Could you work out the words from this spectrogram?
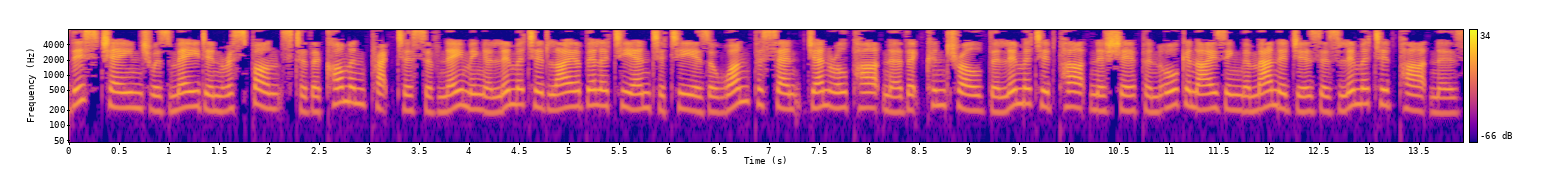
This change was made in response to the common practice of naming a limited liability entity as a 1% general partner that controlled the limited partnership and organizing the managers as limited partners.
